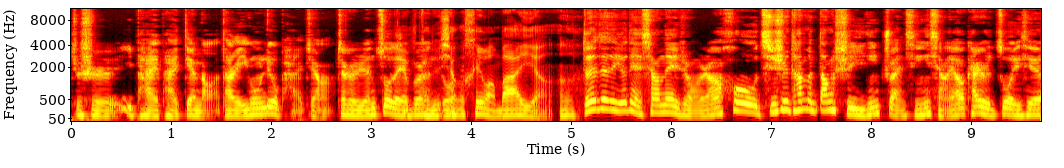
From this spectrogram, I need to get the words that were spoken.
就是一排一排电脑，大概一共六排这样，这个人坐的也不是很多像。个黑网吧一样。嗯对对对，有点像那种。然后其实他们当时已经转型，想要开始做一些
